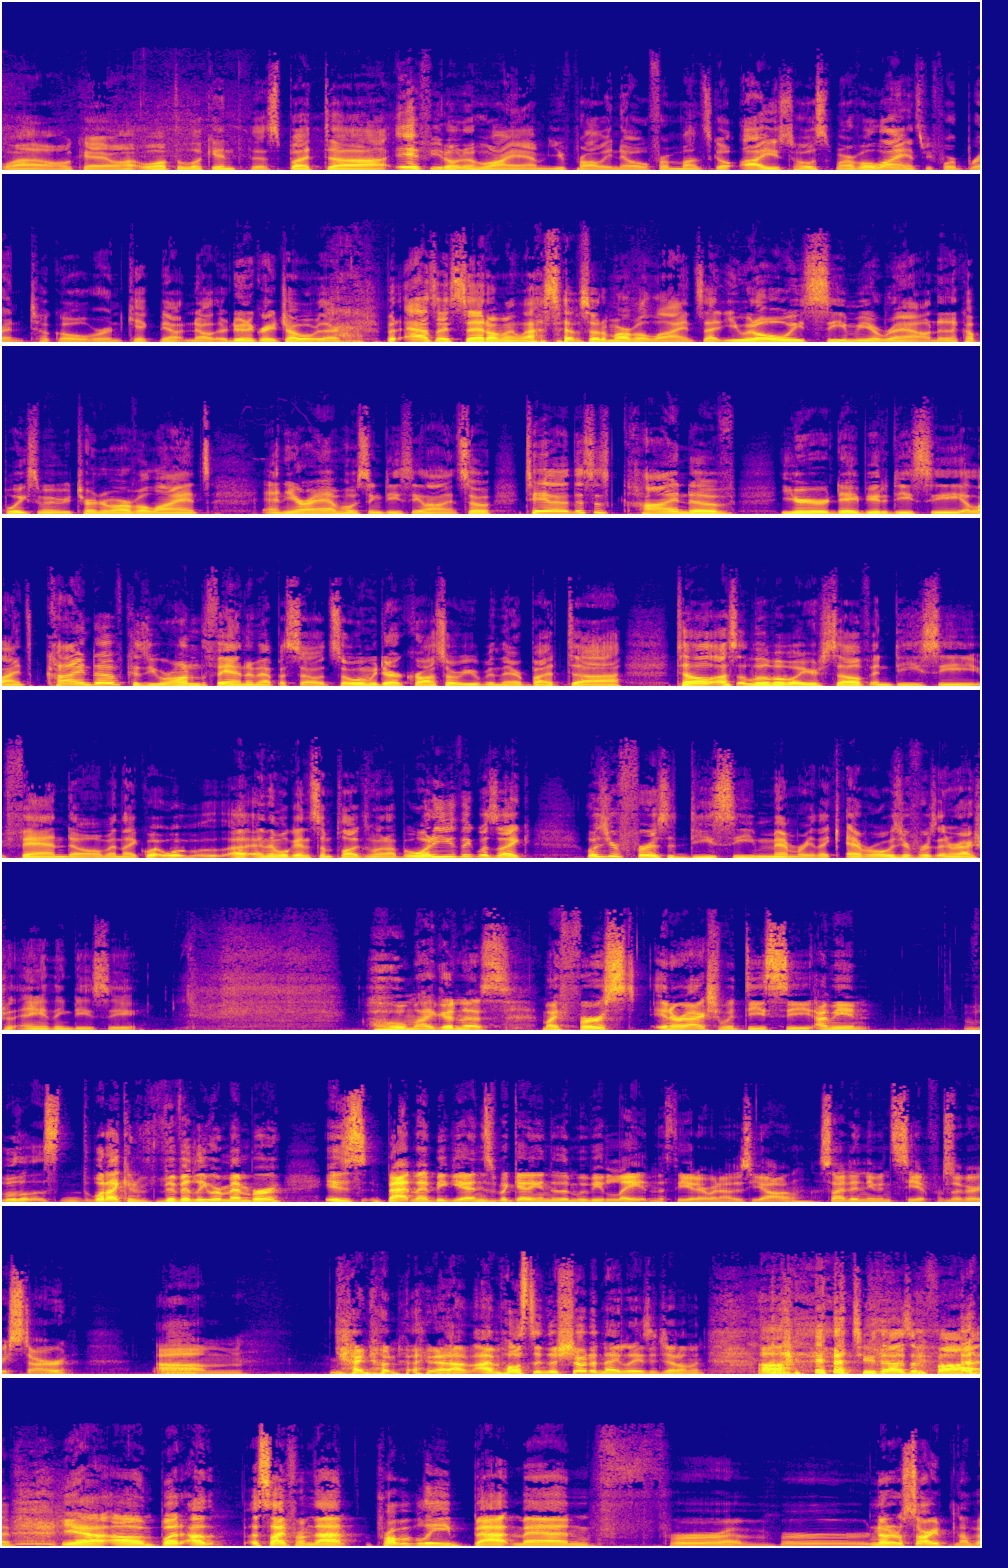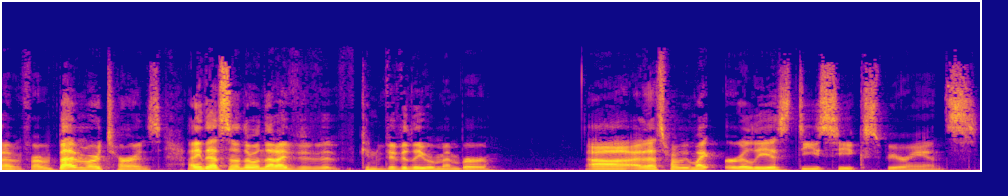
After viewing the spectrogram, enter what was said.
Wow. Okay, we'll, we'll have to look into this. But uh, if you don't know who I am, you probably know from months ago. I used to host Marvel Alliance before Brent took over and kicked me out. No, they're doing a great job over there. But as I said on my last episode of Marvel Alliance, that you would always see me around. And a couple weeks ago, we returned to Marvel Alliance, and here I am hosting DC Alliance. So Taylor, this is kind of your debut to DC Alliance, kind of, because you were on the fandom episode. So when we did our crossover, you've been there. But uh, tell us a little bit about yourself and DC fandom, and like what, what uh, and then we'll get into some plugs and whatnot. But what do you think was like? What was your first DC memory, like ever? What was your first interaction with anything DC? Oh my goodness. My first interaction with DC, I mean, what I can vividly remember is Batman Begins, but getting into the movie late in the theater when I was young. So I didn't even see it from the very start. Um, yeah, I know. I'm- hosting the show tonight, ladies and gentlemen. Uh, 2005. yeah, um, but uh, aside from that, probably Batman Forever. No, no, sorry, not Batman Forever. Batman Returns. I think that's another one that I viv- can vividly remember. Uh, that's probably my earliest DC experience.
